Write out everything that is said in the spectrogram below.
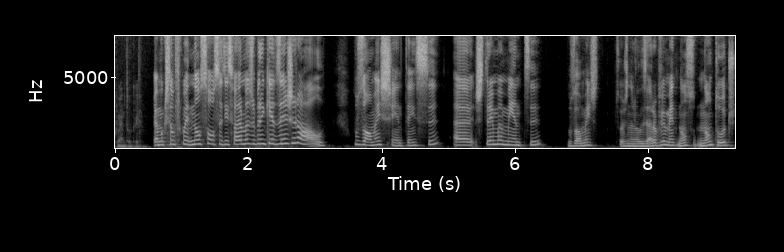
frequente, ok. É uma questão frequente, não só o Satisfyer, mas os brinquedos em geral. Os homens sentem-se ah, extremamente. Os homens, estou a generalizar, obviamente, não, não todos.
